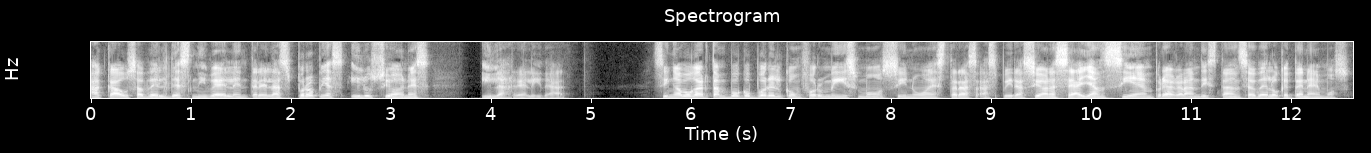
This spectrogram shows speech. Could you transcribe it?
a causa del desnivel entre las propias ilusiones y la realidad. Sin abogar tampoco por el conformismo, si nuestras aspiraciones se hallan siempre a gran distancia de lo que tenemos,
